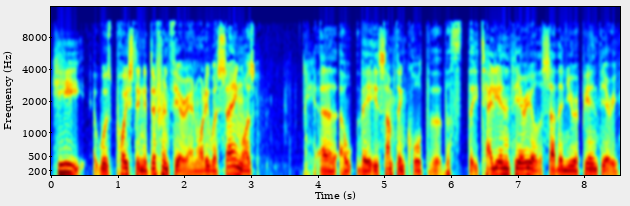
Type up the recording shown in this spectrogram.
he was posting a different theory. And what he was saying was, uh, uh, there is something called the, the, the, Italian theory or the Southern European theory,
